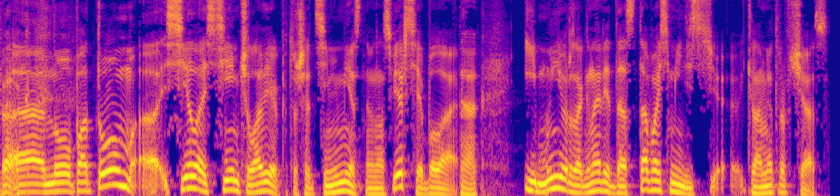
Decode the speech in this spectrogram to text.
А, но потом а, село семь человек, потому что это семиместная у нас версия была. Так. И мы ее разогнали до 180 км в час.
